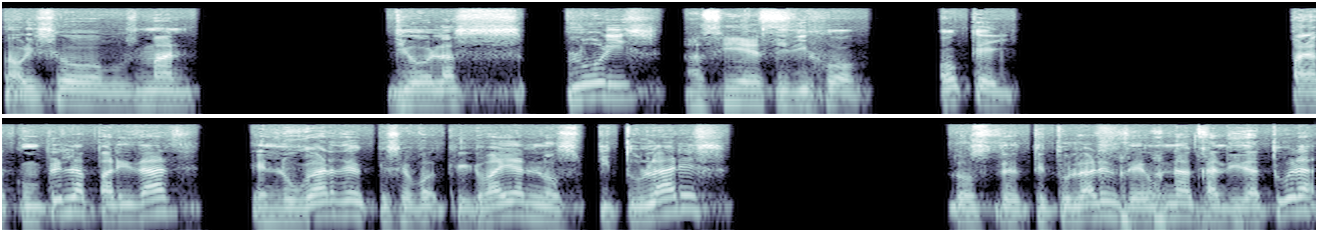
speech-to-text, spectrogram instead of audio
Mauricio Guzmán dio las pluris Así es. y dijo, ok, para cumplir la paridad, en lugar de que, se, que vayan los titulares, los de titulares de una candidatura,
